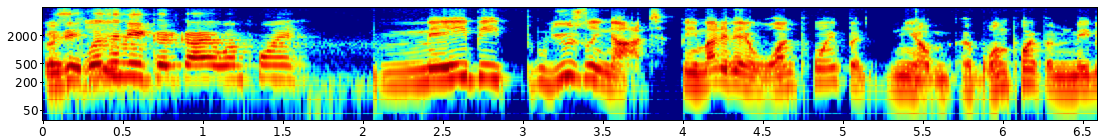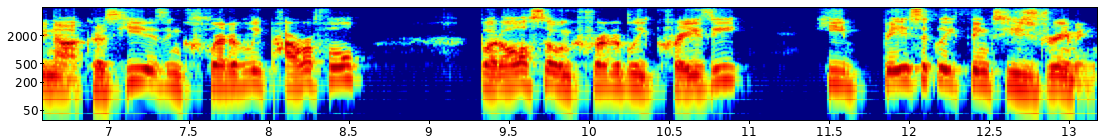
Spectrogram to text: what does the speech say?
Was he? But Wasn't he a good guy at one point? Maybe, usually not. But He might have been at one point, but you know, at one point, but maybe not, because he is incredibly powerful, but also incredibly crazy. He basically thinks he's dreaming.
